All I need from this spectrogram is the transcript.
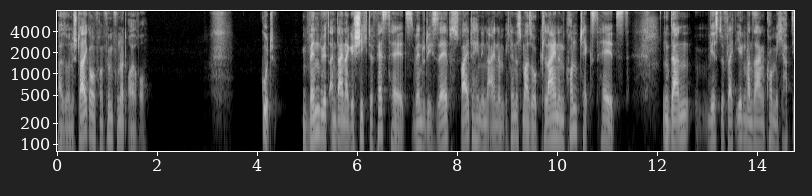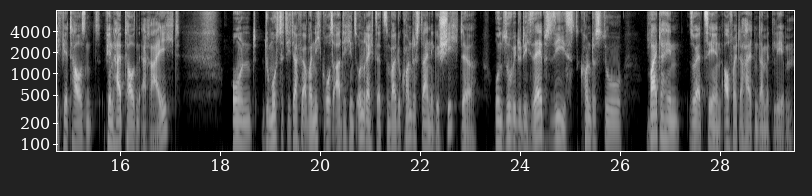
also eine Steigerung von 500 Euro. Gut, wenn du jetzt an deiner Geschichte festhältst, wenn du dich selbst weiterhin in einem, ich nenne es mal so, kleinen Kontext hältst, dann wirst du vielleicht irgendwann sagen, komm, ich habe die 4000, 4500 erreicht. Und du musstest dich dafür aber nicht großartig ins Unrecht setzen, weil du konntest deine Geschichte und so wie du dich selbst siehst, konntest du weiterhin so erzählen, aufrechterhalten, damit leben.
